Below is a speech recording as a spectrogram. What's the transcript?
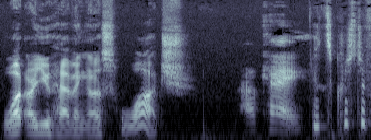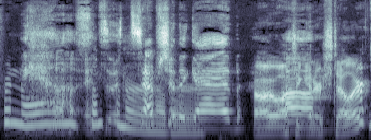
What are you having us watch? Okay. It's Christopher Nolan. Yeah, it's something Inception or again. Are we watching Um, Interstellar?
